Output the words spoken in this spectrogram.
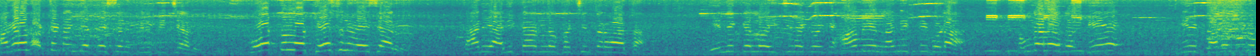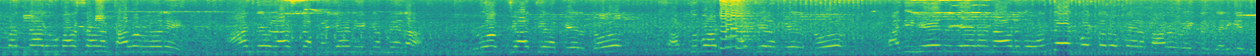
పగలగొట్టండి అని చెప్పేసి పిలిపించారు. కోర్టుల్లో కేసులు వేశారు. కానీ అధికారంలోకి వచ్చిన తర్వాత ఎన్నికల్లో ఇచ్చినటువంటి హామీలన్నింటినీ కూడా తుంగలో దొరికి ఈ పదమూడు పద్నాలుగు మాసాల కాలంలోనే ఆంధ్ర రాష్ట్ర ప్రజానీకం మీద యూరోప్ ఛార్జీల పేరుతో సర్దుబాటు ఛార్జీల పేరుతో పదిహేను వేల నాలుగు వందల కోట్ల రూపాయల భారం వేయటం జరిగింది.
